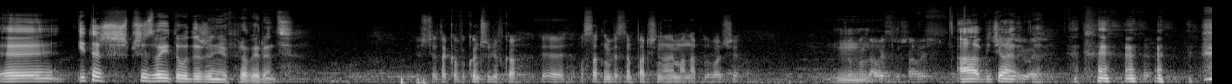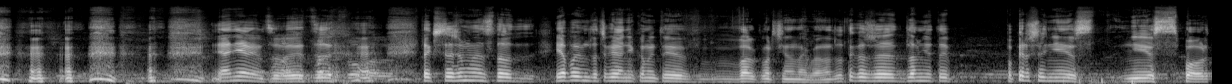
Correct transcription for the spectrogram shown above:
e, i też przyzwoite uderzenie w prawej ręce. Jeszcze taka wykończeniówka. E, ostatni występ Marcina Neumana podobał Ci się? Mm. Oglądałeś, słyszałeś? A, widziałem to. Ja nie wiem, co... co tak szczerze mówiąc, to ja powiem, dlaczego ja nie komentuję w- walk Marcina Najbana. Dlatego, że dla mnie to po pierwsze nie jest, nie jest sport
